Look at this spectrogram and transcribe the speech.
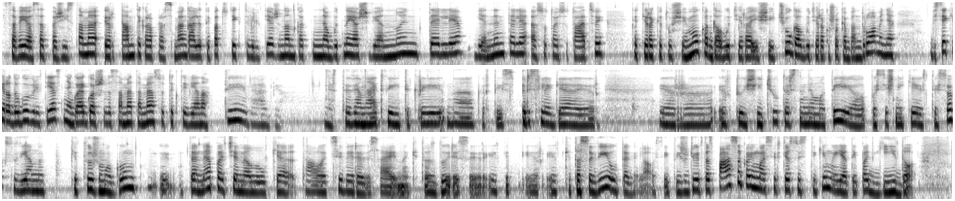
save jose atpažįstame ir tam tikra prasme gali taip pat suteikti vilties žinant kad nebūtinai aš vienintelė vienintelė esu toj situacijoj kad yra kitų šeimų kad galbūt yra išeičių galbūt yra kažkokia bendruomenė. Vis tiek yra daugiau vilties negu jeigu aš visame tame esu tiktai viena. Taip be abejo nes tie vienatvėjai tikrai na kartais prislegia ir ir ir tų išeičių tarsi nematai o pasišnekėjus tiesiog su vienu kitu žmogum tame pačiame lauke tau atsiveria visai na kitos durys ir ir ir ir kita savijauta galiausiai. Tai žodžiu ir tas pasakojimas ir tie susitikimai jie taip pat gydo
